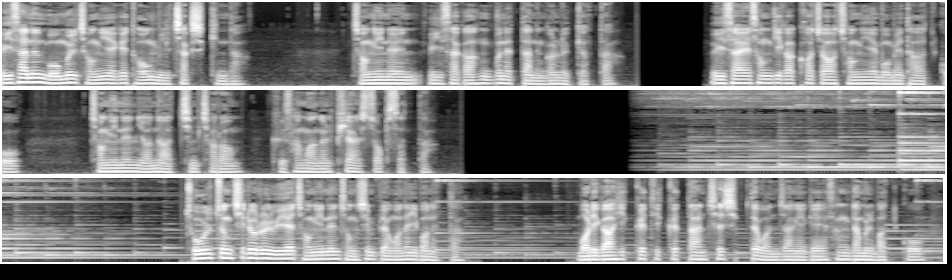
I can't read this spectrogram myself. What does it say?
의사는 몸을 정의에게 더욱 밀착시킨다. 정의는 의사가 흥분했다는 걸 느꼈다. 의사의 성기가 커져 정의의 몸에 닿았고 정의는 여느 아침처럼 그 상황을 피할 수 없었다. 조울증 치료를 위해 정의는 정신병원에 입원했다. 머리가 희끗희끗한 70대 원장에게 상담을 받고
